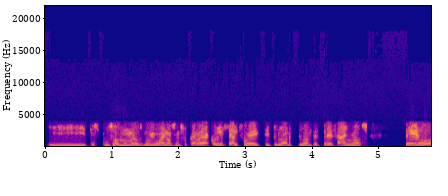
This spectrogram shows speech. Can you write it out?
y pues puso números muy buenos en su carrera colegial. Fue titular durante tres años, pero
